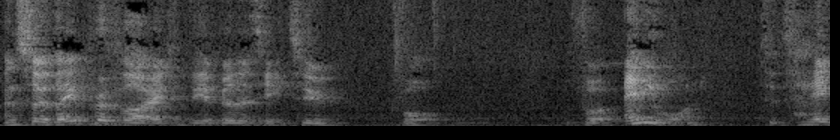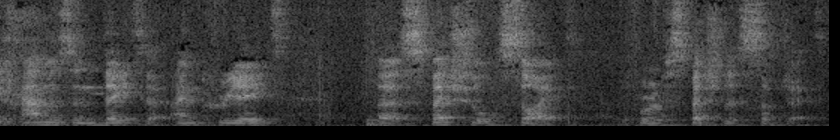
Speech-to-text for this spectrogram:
And so they provide the ability to, for, for anyone to take Amazon data and create a special site for a specialist subject.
